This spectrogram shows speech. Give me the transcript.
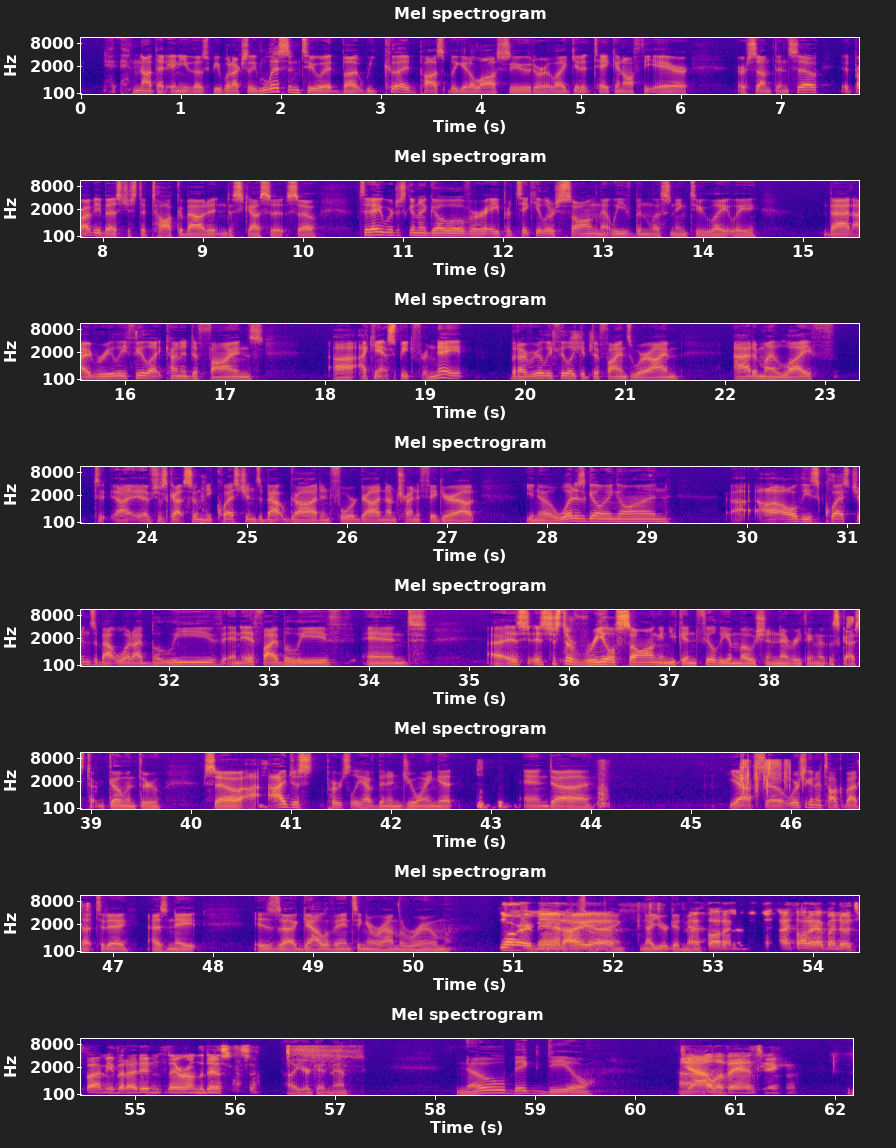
not that any of those people would actually listen to it, but we could possibly get a lawsuit or like get it taken off the air or something. So it'd probably be best just to talk about it and discuss it. So today we're just gonna go over a particular song that we've been listening to lately that I really feel like kind of defines. Uh, I can't speak for Nate, but I really feel like it defines where I'm at in my life. To, I, I've just got so many questions about God and for God, and I'm trying to figure out, you know, what is going on. Uh, all these questions about what I believe and if I believe, and uh, it's it's just a real song, and you can feel the emotion and everything that this guy's t- going through. So I, I just personally have been enjoying it, and uh, yeah, so we're just gonna talk about that today, as Nate is uh, gallivanting around the room. Sorry, man. I uh, no, you're good, man. I thought I had, I thought I had my notes by me, but I didn't. They were on the desk. So Oh, you're good, man. No big deal. Um, gallivanting.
